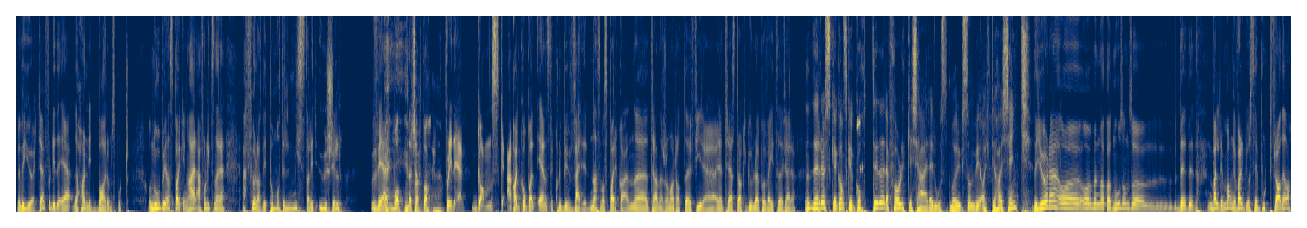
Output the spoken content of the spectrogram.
Men vi gjør ikke fordi det, er, det handler ikke bare om sport. Og nå begynner sparkinga her. Jeg får litt sånn Jeg føler at vi på en måte mista litt uskyld. Ved måten det er skjedd på. Fordi det er ganske Jeg kan ikke komme på en eneste klubb i verden som har sparka en uh, trener som har tatt eh, fire eller tre strake gull og er på vei til det fjerde. Det røsker ganske godt i det folkekjære Rosenborg som vi alltid har kjent. Det gjør det, og, og, men akkurat nå sånn så det, det, Veldig mange velger å se bort fra det, da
